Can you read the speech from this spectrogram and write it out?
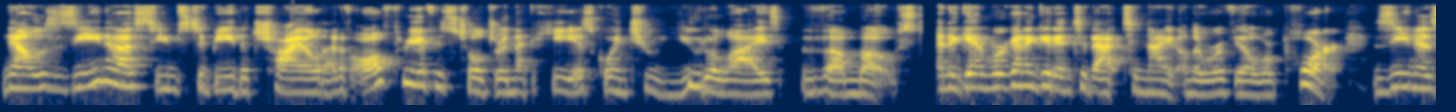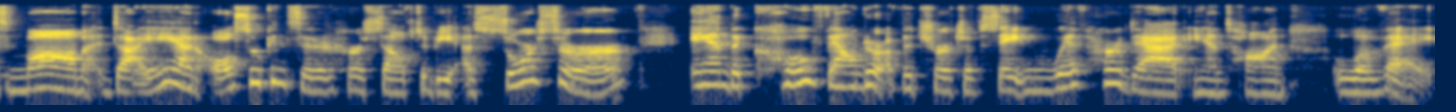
Now, Zeena seems to be the child out of all three of his children that he is going to utilize the most. And again, we're going to get into that tonight on the Reveal Report. Zeena's mom, Diane, also considered herself to be a sorcerer and the co-founder of the Church of Satan with her dad, Anton LaVey.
